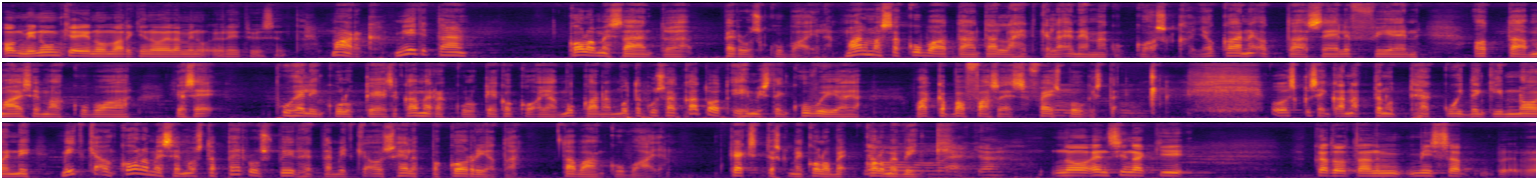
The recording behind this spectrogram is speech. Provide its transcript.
on minun keino markkinoida minun yrityksen. Mark, mietitään kolme sääntöä peruskuvaille. Maailmassa kuvataan tällä hetkellä enemmän kuin koskaan. Jokainen ottaa selfien, ottaa maisemakuvaa ja se puhelin kulkee, se kamera kulkee koko ajan mukana, mutta kun sä katot ihmisten kuvia ja vaikkapa Faseessa, Facebookista, mm, mm. olisiko se kannattanut tehdä kuitenkin noin, niin mitkä on kolme semmoista perusvirhettä, mitkä olisi helppo korjata tavan kuvaajan? Keksittäisikö me kolme, kolme no, vinkkiä? Ehkä. No ensinnäkin katsotaan, missä,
